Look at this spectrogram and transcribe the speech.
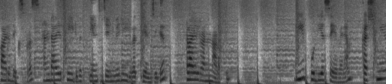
ഭാരത് എക്സ്പ്രസ് രണ്ടായിരത്തി ഇരുപത്തിയഞ്ച് ജനുവരി ഇരുപത്തിയഞ്ചിന് ട്രയൽ റൺ നടത്തി. ഈ പുതിയ സേവനം കശ്മീർ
